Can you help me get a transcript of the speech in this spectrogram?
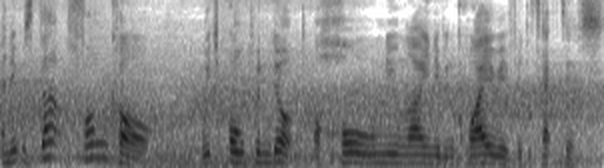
And it was that phone call which opened up a whole new line of inquiry for detectives.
